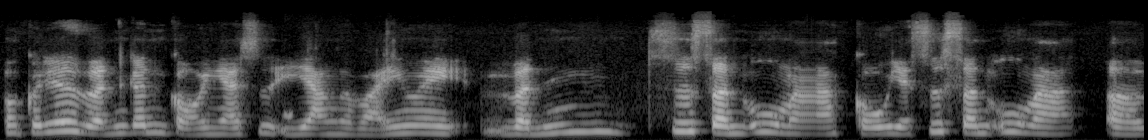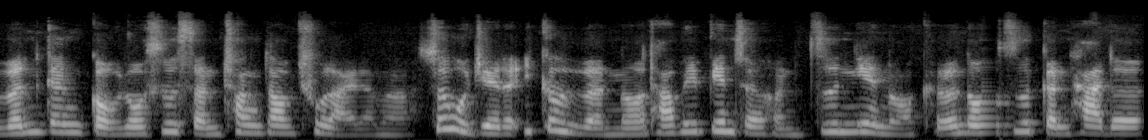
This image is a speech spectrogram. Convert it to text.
我觉得人跟狗应该是一样的吧，因为人是生物嘛，狗也是生物嘛，呃，人跟狗都是神创造出来的嘛，所以我觉得一个人哦，他会变成很自恋哦，可能都是跟他的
